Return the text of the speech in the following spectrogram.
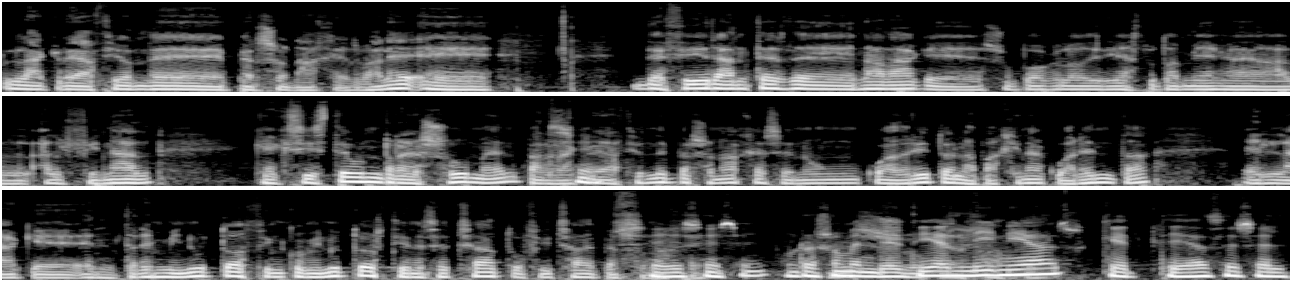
la creación de personajes, ¿vale? Eh, decir antes de nada, que supongo que lo dirías tú también al, al final, que existe un resumen para la Sí. creación de personajes en un cuadrito en la página 40, en la que en 3 minutos, 5 minutos tienes hecha tu ficha de personaje. Sí, sí, sí. Un resumen Es de súper 10 fácil. líneas que te haces el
